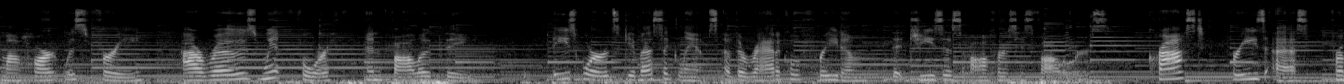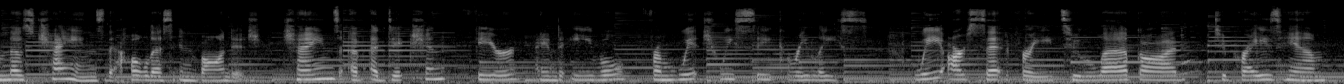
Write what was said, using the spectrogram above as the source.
my heart was free. I rose, went forth, and followed thee. These words give us a glimpse of the radical freedom that Jesus offers his followers. Christ frees us from those chains that hold us in bondage, chains of addiction, fear, and evil from which we seek release. We are set free to love God, to praise Him,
